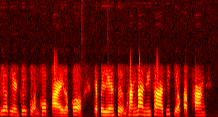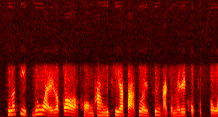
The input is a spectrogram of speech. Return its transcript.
เลือกเรียนพืชสวนทั่วไป แล้วก็จะไปเรียนเสริมทางด้านวิชาที่เกี่ยวกับทาง ธุรกิจด้วย แล้วก็ของทางวิทยาศาสตร์ด้วย ซึ่งอาจจะไม่ได้ครบทุกตัว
